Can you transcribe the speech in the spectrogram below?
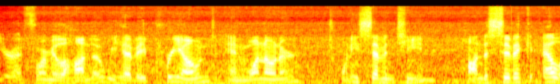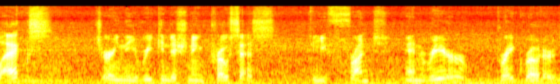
Here at Formula Honda, we have a pre-owned and one-owner 2017 Honda Civic LX. During the reconditioning process, the front and rear brake rotors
